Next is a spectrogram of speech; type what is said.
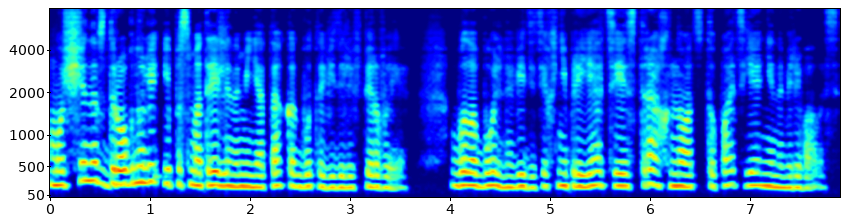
Мужчины вздрогнули и посмотрели на меня так, как будто видели впервые. Было больно видеть их неприятие и страх, но отступать я не намеревалась.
